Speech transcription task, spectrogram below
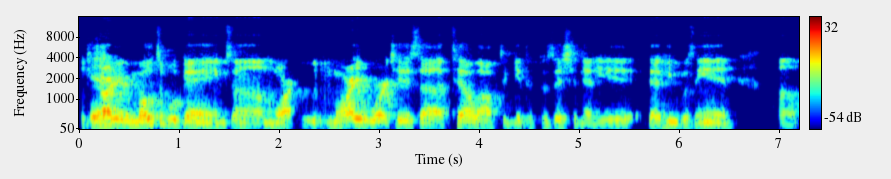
he started in multiple games. Um, Marty, Marty worked his uh, tail off to get the position that he that he was in. Um,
